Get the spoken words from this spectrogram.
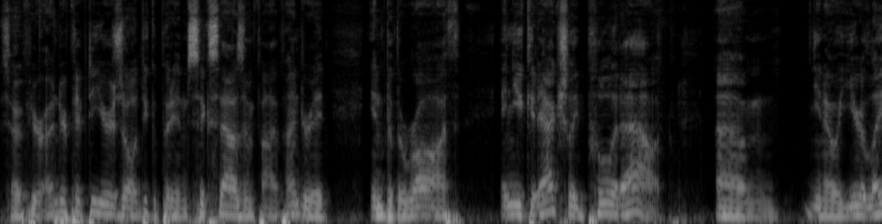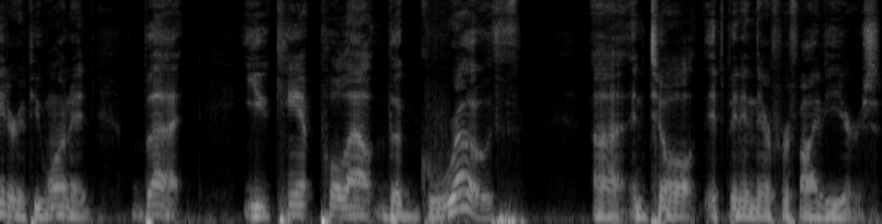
So if you're under 50 years old, you could put in 6,500 into the Roth, and you could actually pull it out, um, you know, a year later if you wanted, but you can't pull out the growth uh, until it's been in there for five years.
